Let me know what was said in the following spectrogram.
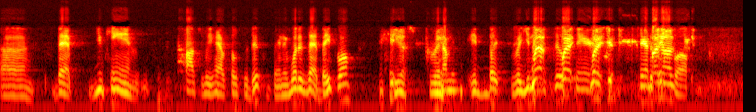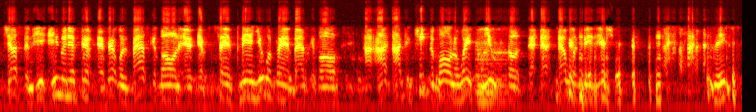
uh, that you can possibly have social distancing. And what is that? Baseball? Yes, correct. I mean, it, but, but you know, well, still sharing, but, sharing the but, uh. Justin, even if it, if it was basketball, if, if say if me and you were playing basketball, I, I, I could keep the ball away from you, so that that, that wouldn't be an issue.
